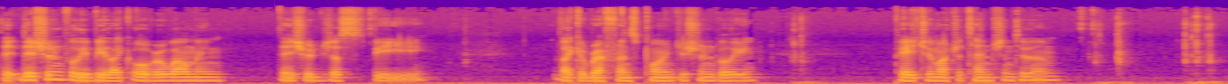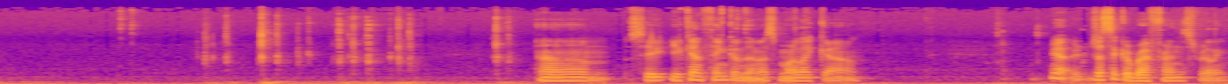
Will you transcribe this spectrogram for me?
They, they shouldn't really be like overwhelming. They should just be like a reference point. You shouldn't really pay too much attention to them. Um, so you, you, can think of them as more like a, yeah, just like a reference really.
